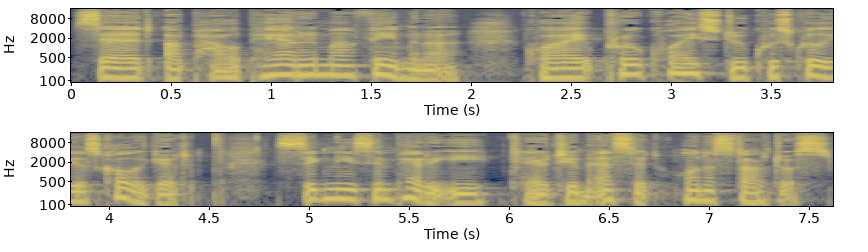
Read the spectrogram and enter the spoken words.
sed a pauperima femina, quae pro quaestu quisquilius collegat, signis imperii tertium esset honestatus.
